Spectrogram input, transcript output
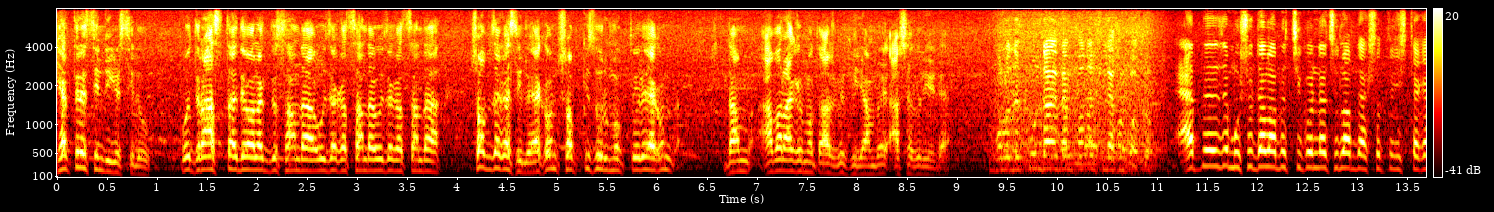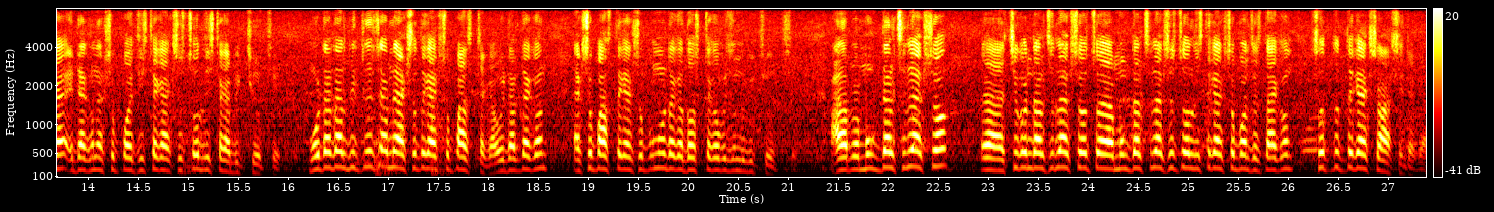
ক্ষেত্রে সিন্ডিকেট ছিল। ওই রাস্তায় দেওয়া লাগতো চাঁদা ওই জায়গার চাঁদা ওই জায়গার চাঁদা সব জায়গা ছিল। এখন সব কিছু উন্মুক্ত হলে এখন দাম আবার আগের মতো আসবে ফিরে আমরা আশা করি এটা। বলো কোন ডালের দাম এখন কত? আপনার যে মুসুর ডাল আপনার চিকন ডাল ছিল আপনার একশো তিরিশ টাকা এটা এখন একশো পঁয়ত্রিশ টাকা একশো চল্লিশ টাকা বিক্রি হচ্ছে। মোটা ডাল বিক্রি হচ্ছে আপনার একশো থেকে একশো পাঁচ টাকা ওই ডালটা এখন একশো পাঁচ থেকে একশো পনেরো টাকা দশ টাকা পর্যন্ত বিক্রি হচ্ছে। আর আপনার মুগ ডাল ছিল একশো চিকন ডাল ছিল একশো মুগ ডাল ছিল একশো চল্লিশ থেকে একশো পঞ্চাশ টাকা এখন সত্তর থেকে একশো আশি টাকা।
